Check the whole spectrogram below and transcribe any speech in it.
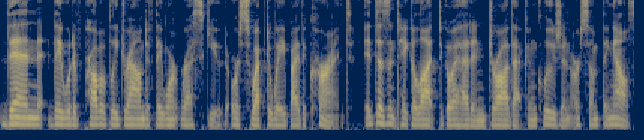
then they would have probably drowned if they weren't rescued or swept away by the current. It doesn't take a lot to go ahead and draw that conclusion or something else.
